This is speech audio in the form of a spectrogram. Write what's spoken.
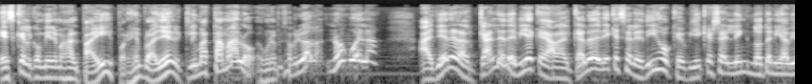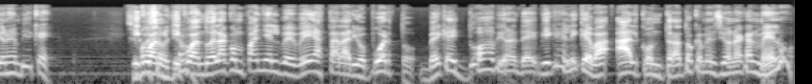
Es que le conviene más al país. Por ejemplo, ayer el clima está malo, es una empresa privada, no vuela. Ayer el alcalde de Vieques, al alcalde de Vieques se le dijo que Vieques Airlink no tenía aviones en Vieques. y, cuando, y, cuando, él acompaña el bebé hasta el aeropuerto, ve que hay dos aviones de Vieques Airlink que va al contrato que menciona Carmelo.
